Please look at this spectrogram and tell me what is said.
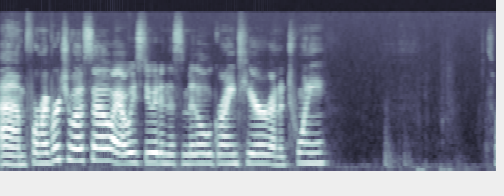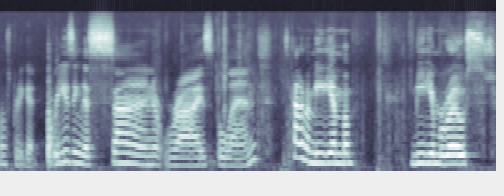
Um, for my Virtuoso, I always do it in this middle grind here around a 20. It smells pretty good. We're using the Sunrise blend. It's kind of a medium, medium roast,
